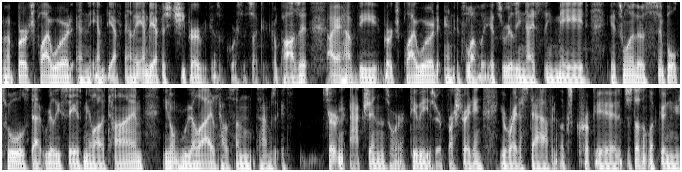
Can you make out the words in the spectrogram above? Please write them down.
uh, birch plywood and the MDF. Now, the MDF is cheaper because, of course, it's like a composite. I have the birch plywood and it's lovely. It's really nicely made. It's one of those simple tools that really saves me a lot of time. You don't realize how sometimes it's certain actions or activities are frustrating. You write a staff and it looks crooked. It just doesn't look good and your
